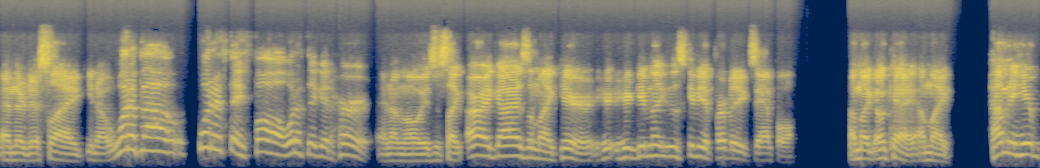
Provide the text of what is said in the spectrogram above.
and they're just like, you know, what about what if they fall? What if they get hurt? And I'm always just like, all right, guys, I'm like, here, here, here give me let's give you a perfect example. I'm like, okay, I'm like, how many here,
